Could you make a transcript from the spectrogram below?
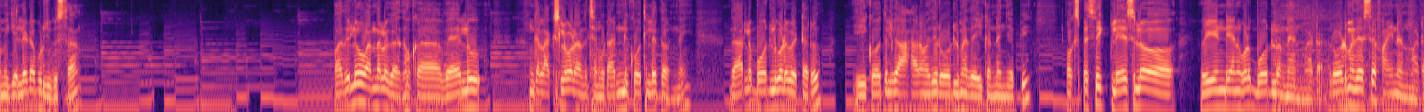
మీకు వెళ్ళేటప్పుడు చూపిస్తా. పదులు వందలు కాదు ఒక వేలు ఇంకా లక్షలు కూడా అనొచ్చు అనమాట. అన్ని కోతులు అయితే ఉన్నాయి. దారిలో బోర్డులు కూడా పెట్టారు. ఈ కోతులకి ఆహారం అది రోడ్ల మీద వేయకండి అని చెప్పి. ఒక స్పెసిఫిక్ ప్లేస్లో వేయండి అని కూడా బోర్డులు ఉన్నాయన్నమాట. రోడ్డు మీద వేస్తే ఫైన్ అనమాట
